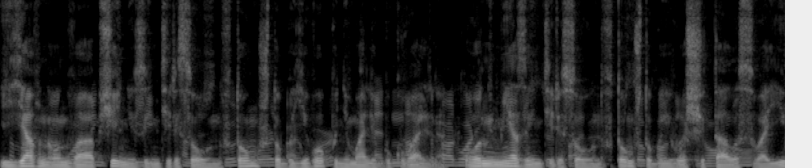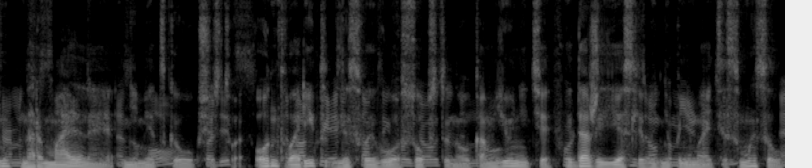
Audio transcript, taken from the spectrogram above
И явно он вообще не заинтересован в том, чтобы его понимали буквально. Он не заинтересован в том, чтобы его считало своим нормальное немецкое общество. Он творит для своего собственного комьюнити, и даже если вы не понимаете смысл,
